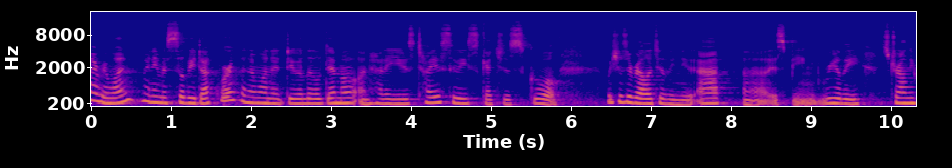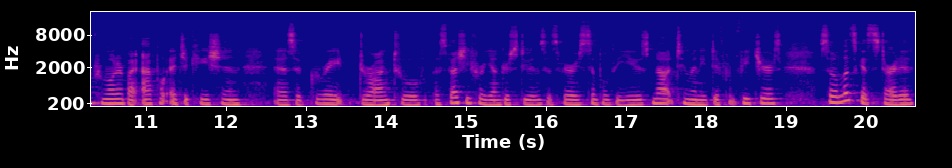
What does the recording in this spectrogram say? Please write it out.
Hi everyone, my name is Sylvia Duckworth and I want to do a little demo on how to use Tayasui Sketches School, which is a relatively new app. Uh, it's being really strongly promoted by Apple Education as a great drawing tool, especially for younger students. It's very simple to use, not too many different features. So let's get started.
